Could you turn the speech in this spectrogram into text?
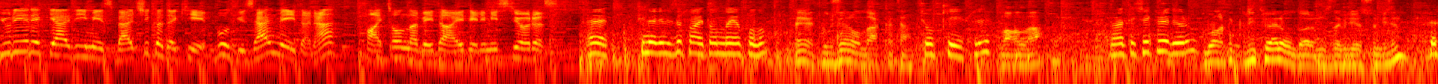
Yürüyerek geldiğimiz Belçika'daki bu güzel meydana faytonla veda edelim istiyoruz. Evet, finalimizi faytonla yapalım. Evet bu güzel oldu hakikaten. Çok keyifli. Vallahi. Ben teşekkür ediyorum. Bu artık ritüel oldu aramızda biliyorsun bizim.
